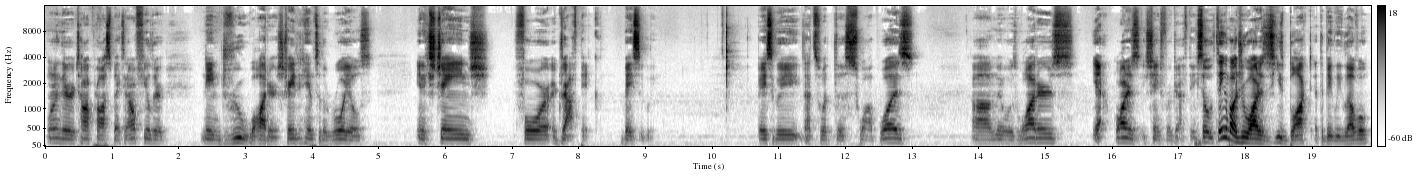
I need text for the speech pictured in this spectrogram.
one of their top prospects, an outfielder named Drew Waters, traded him to the Royals in exchange for a draft pick, basically. Basically, that's what the swap was. Um, it was Waters. Yeah, Waters exchanged for a draft pick. So the thing about Drew Waters is he's blocked at the big league level.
